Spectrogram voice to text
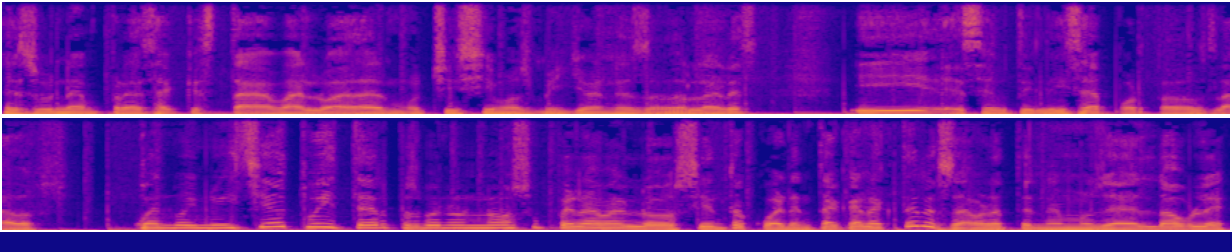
es una empresa que está evaluada en muchísimos millones de dólares y se utiliza por todos lados. Cuando inició Twitter, pues bueno, no superaban los 140 caracteres, ahora tenemos ya el doble.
